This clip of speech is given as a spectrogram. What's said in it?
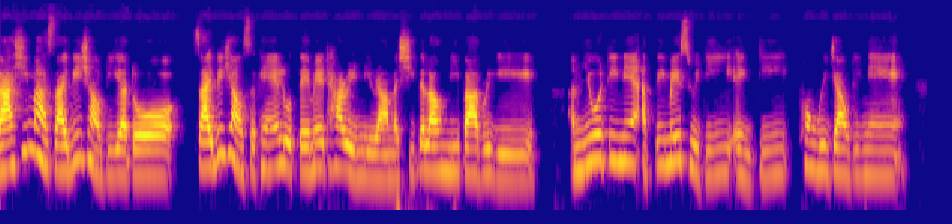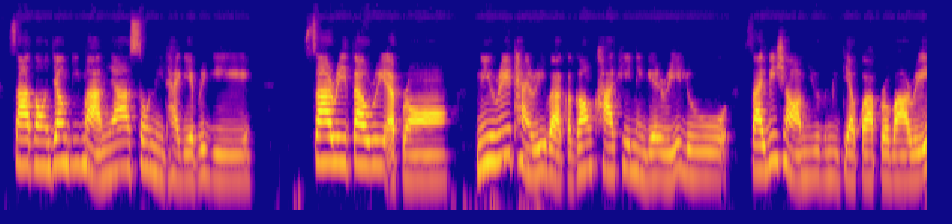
လာရှိမှစိုက်ပြီးရှောင်းတီရတော့စိုက်ပြီးရှောင်းစခန်းလို့တဲမဲထားရီနေရာမရှိတလောက်နီးပါပရီအမျိုးတီနဲ့အသီးမိတ်ဆွေတီအိမ်တီဖုန်ဂရီကြောင့်တီနဲ့စာတော်ကြောင့်တီမှာအများဆုံးနေထိုင်ခဲ့ပရီစာရီတောက်ရီအပရွန်နီရီထိုင်ရီပါကကောင်းခါခိနေခဲ့ရီလို့စိုက်ပြီးရှောင်းအမျိုးသမီးတယောက်ကပရပါရီ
